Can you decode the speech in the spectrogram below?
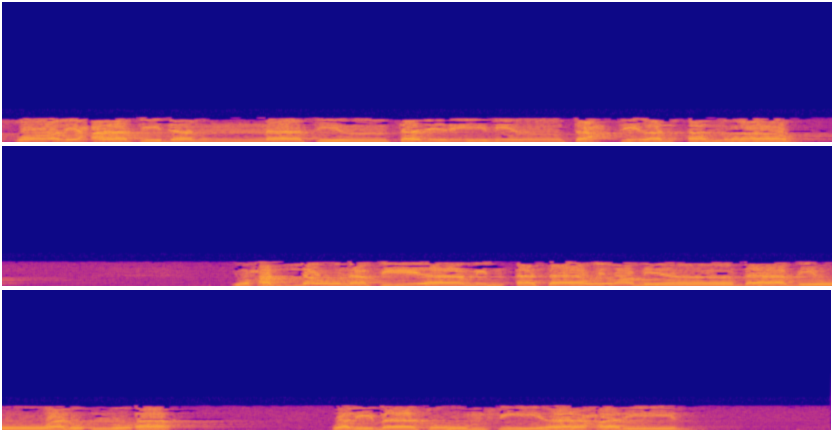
الصالحات جنات تجري من تحتها الأنهار يحلون فيها من أساور من ذاب ولؤلؤا ولباسهم فيها حرير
